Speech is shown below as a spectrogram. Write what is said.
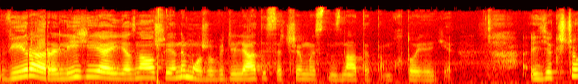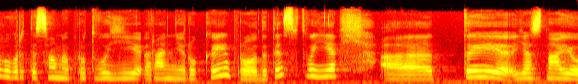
віра, релігія, і я знала, що я не можу виділятися чимось, не знати там, хто я є. Якщо говорити саме про твої ранні роки, про дитинство твоє, е, ти, я знаю,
